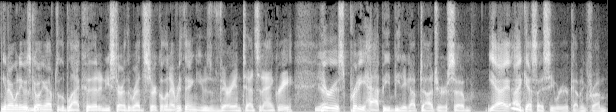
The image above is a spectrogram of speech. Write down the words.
You know, when he was mm-hmm. going after the Black Hood and he started the Red Circle and everything, he was very intense and angry. Yeah. Here he was pretty happy beating up Dodger. So, yeah, I, I guess I see where you're coming from.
